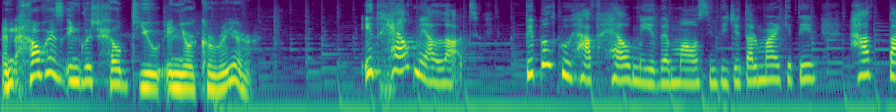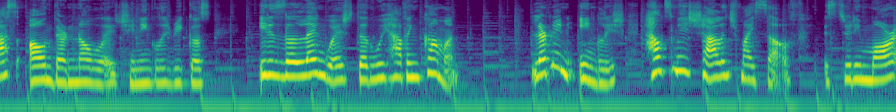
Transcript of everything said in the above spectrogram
And how has English helped you in your career? It helped me a lot. People who have helped me the most in digital marketing have passed on their knowledge in English because it is the language that we have in common. Learning English helps me challenge myself, study more,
